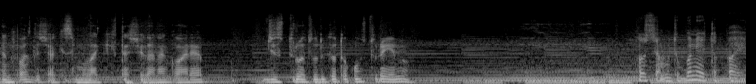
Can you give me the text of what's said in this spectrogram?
Eu não posso deixar que esse moleque que tá chegando agora destrua tudo que eu tô construindo. Você é muito bonita, pai.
